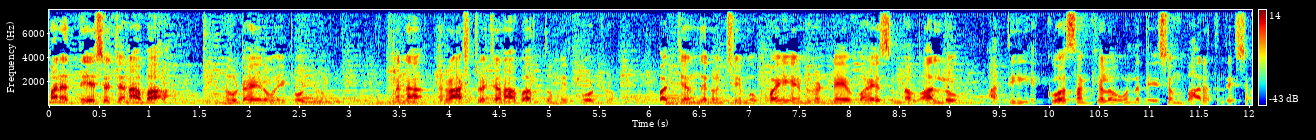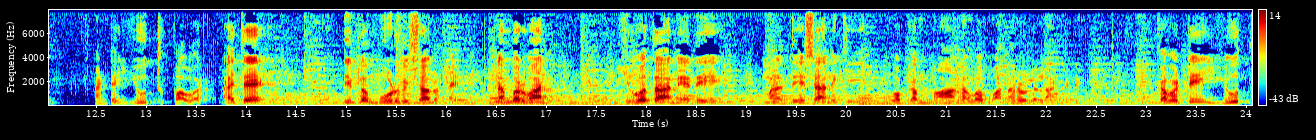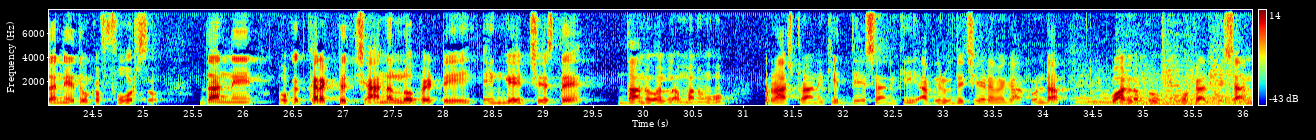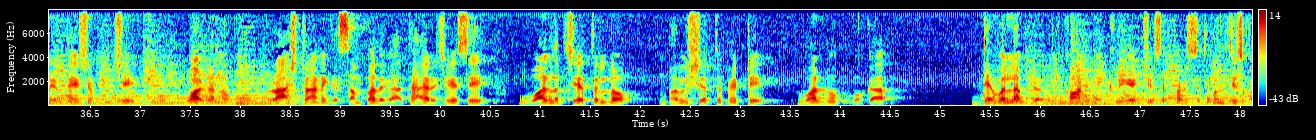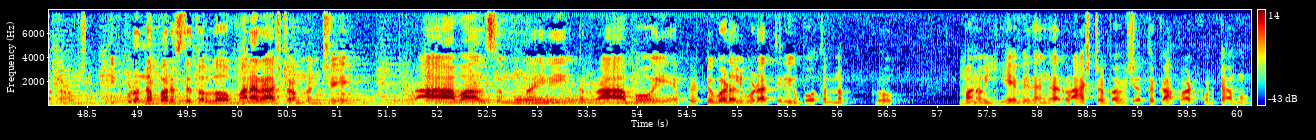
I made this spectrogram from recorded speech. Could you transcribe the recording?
మన దేశ జనాభా నూట ఇరవై కోట్లు. మన రాష్ట్ర జనాభా తొమ్మిది కోట్లు. పద్దెనిమిది నుంచి ముప్పై ఏళ్ళుండే వయసున్న వాళ్ళు అతి ఎక్కువ సంఖ్యలో ఉన్న దేశం భారతదేశం. అంటే యూత్ పవర్. అయితే దీంట్లో మూడు విషయాలు ఉన్నాయి నెంబర్ వన్ యువత అనేది మన దేశానికి ఒక మానవ వనరుల లాంటిది. కాబట్టి యూత్ అనేది ఒక ఫోర్స్. దాన్ని ఒక కరెక్ట్ ఛానల్లో పెట్టి ఎంగేజ్ చేస్తే దానివల్ల మనము రాష్ట్రానికి దేశానికి అభివృద్ధి చేయడమే కాకుండా వాళ్ళకు ఒక దిశానిర్దేశం ఇచ్చి వాళ్ళను రాష్ట్రానికి సంపదగా తయారు చేసి వాళ్ళ చేతుల్లో భవిష్యత్తు పెట్టి వాళ్ళు ఒక డెవలప్డ్ ఎకానమీ క్రియేట్ చేసే పరిస్థితి మనం తీసుకొని రావచ్చు. ఇప్పుడున్న పరిస్థితుల్లో మన రాష్ట్రం నుంచి రావాల్సినవి రాబోయే పెట్టుబడులు కూడా తిరిగిపోతున్నప్పుడు మనం ఏ విధంగా రాష్ట్ర భవిష్యత్తు కాపాడుకుంటాము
